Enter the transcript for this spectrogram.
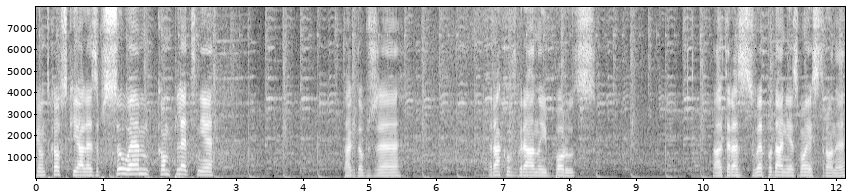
Piątkowski, ale zepsułem kompletnie. Tak dobrze. Raków gra, no i Boruc. No ale teraz złe podanie z mojej strony.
